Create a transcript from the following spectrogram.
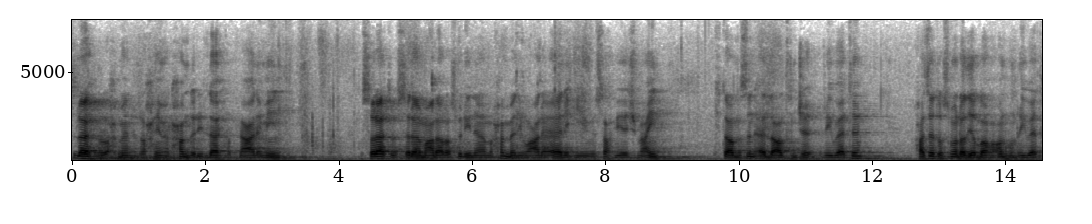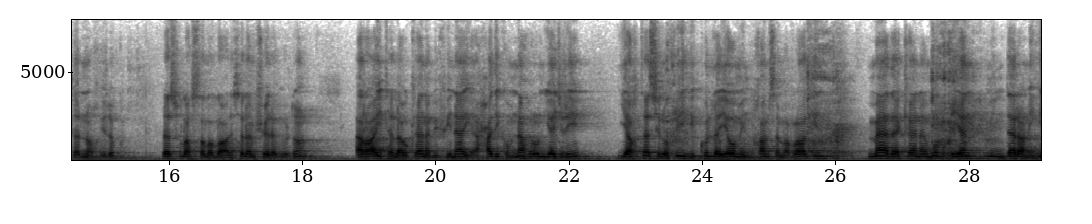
Bismillahirrahmanirrahim. Elhamdülillahi Rabbil alemin. Salatu vesselamu ala Resulina Muhammed ve ala alihi ve sahbihi ecma'in. Kitabımızın 56. rivayeti Hazreti Osman radıyallahu anh'un rivayetlerini okuyorduk. Resulullah sallallahu aleyhi ve sellem şöyle buyurdu. اَرَأَيْتَ لَوْ كَانَ بِفِنَاءِ أَحَدِكُمْ نَهْرٌ يَجْرِي يَغْتَسِلُ فِيهِ كُلَّ يَوْمٍ خَمْسَ مَرَّاتٍ ماذا كان مبقيا من درنه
